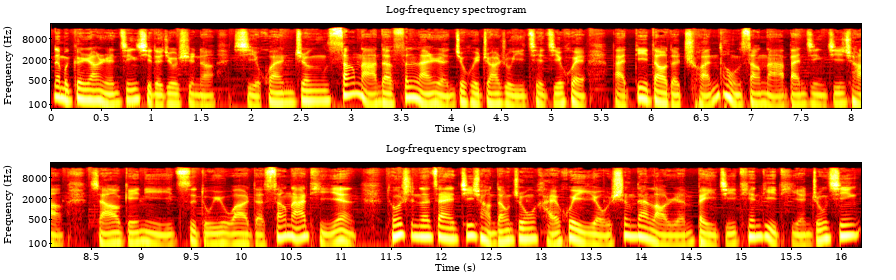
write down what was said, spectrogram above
那么更让人惊喜的就是呢，喜欢蒸桑拿的芬兰人就会抓住一切机会，把地道的传统桑拿搬进机场，想要给你一次独一无二的桑拿体验。同时呢，在机场当中还会有圣诞老人北极天地体验中心，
